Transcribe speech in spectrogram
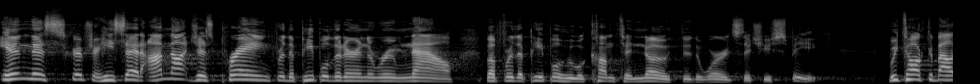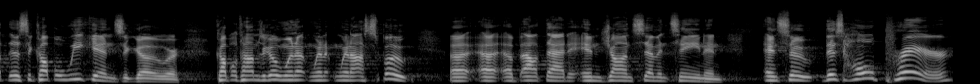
in this scripture, he said, I'm not just praying for the people that are in the room now, but for the people who will come to know through the words that you speak. We talked about this a couple weekends ago or a couple times ago when I, when, when I spoke uh, uh, about that in John 17. And, and so this whole prayer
